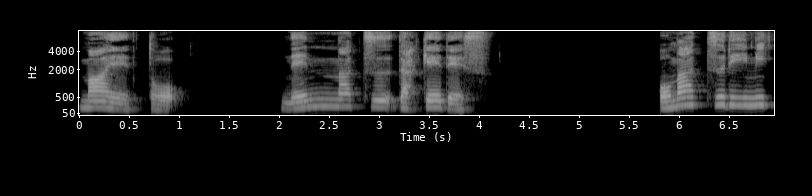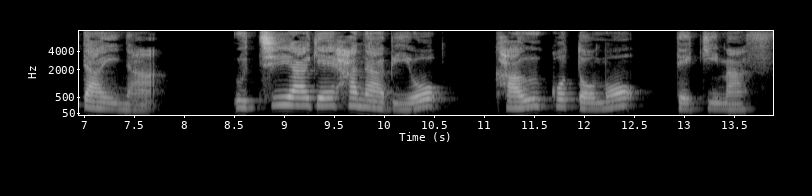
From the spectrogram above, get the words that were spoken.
前と年末だけです。お祭りみたいな打ち上げ花火を買うこともできます。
